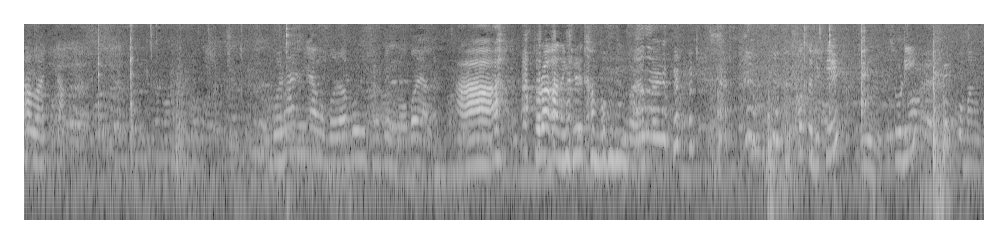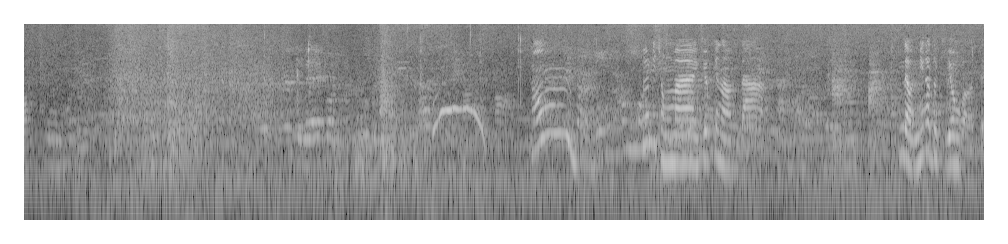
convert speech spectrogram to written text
아, 맞다. 뭘 하냐고 물어보기 전에 먹어야겠다. 아 돌아가는 길에 다 먹는 거야? 코스 리필? 응. 소리? 매콤한 거. 음 소연이 정말 귀엽게 나온다 근데 언니가 더 귀여운 거 같아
